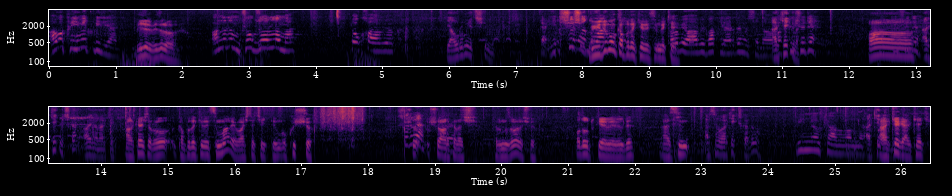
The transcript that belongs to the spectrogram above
Ama kıymet bil yani. Bilir bilir o. Anladın mı? Çok zorlama. Yok abi yok. Yavru mu yetişkin mi? Ya yetişiyor Şu Büyüdü mü o kapıdaki resimdeki? Tabii abi bak yerde mesela. Erkek mi? bak köşede. Aa. Köşede. Erkek mi çıkar? Aynen erkek. Arkadaşlar o kapıdaki resim var ya başta çektiğim o kuş şu. Şu? Şu, şu arkadaş. Kırmızı var ya şu. O da Utku'ya verildi. Ersin Ersin o erkek çıkar değil mi? Bilmiyorum ki abi vallahi. Erkek. erkek erkek.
